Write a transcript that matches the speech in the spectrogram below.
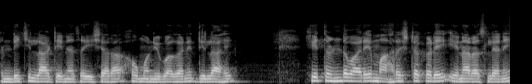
थंडीची लाट येण्याचा इशारा हवामान विभागाने दिला आहे. हे थंड वारे महाराष्ट्राकडे येणार असल्याने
